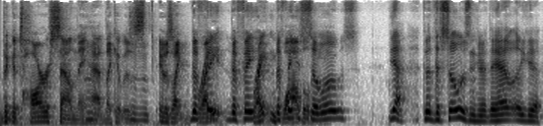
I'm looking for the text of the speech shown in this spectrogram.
the guitar sound they had. Like it was mm-hmm. it was like the bright, fa- the fa- bright and the wobbly. solos. Yeah, the the solos in here they have like a,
